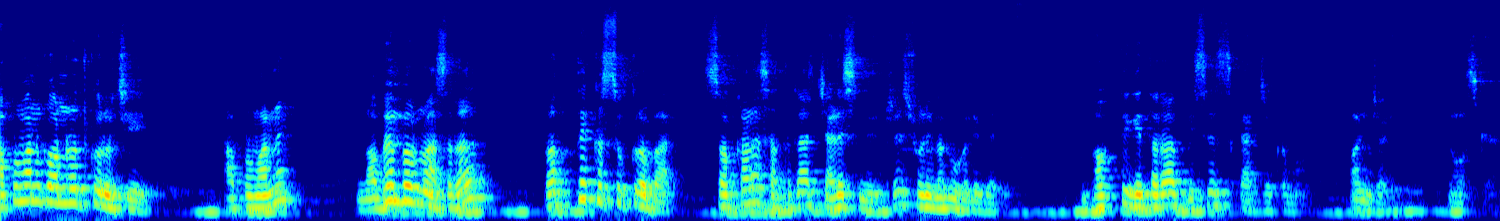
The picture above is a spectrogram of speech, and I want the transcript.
ଆପଣମାନଙ୍କୁ ଅନୁରୋଧ କରୁଛି ଆପଣମାନେ ନଭେମ୍ବର ମାସର ପ୍ରତ୍ୟେକ ଶୁକ୍ରବାର ସକାଳ ସାତଟା ଚାଳିଶ ମିନିଟ୍ରେ ଶୁଣିବାକୁ ଭୁଲିବେନି। ଭକ୍ତି ଗୀତର ବିଶେଷ କାର୍ଯ୍ୟକ୍ରମ ଅଞ୍ଜଳି। ନମସ୍କାର।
